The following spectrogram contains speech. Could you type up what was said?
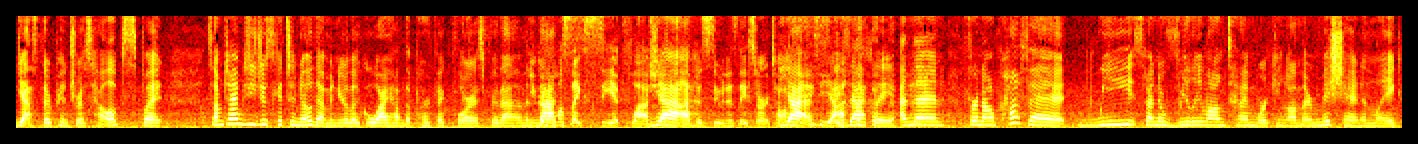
yes, their Pinterest helps, but sometimes you just get to know them and you're like, oh, I have the perfect florist for them. And you can almost like see it flashing Yeah. up as soon as they start talking Yes, yeah exactly. And then for nonprofit, we spend a really long time working on their mission and like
